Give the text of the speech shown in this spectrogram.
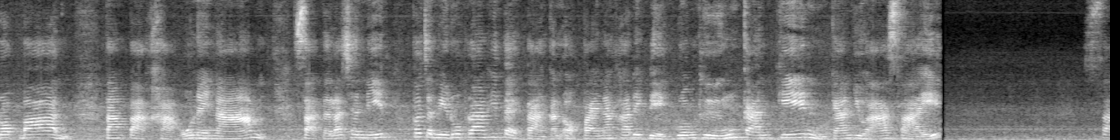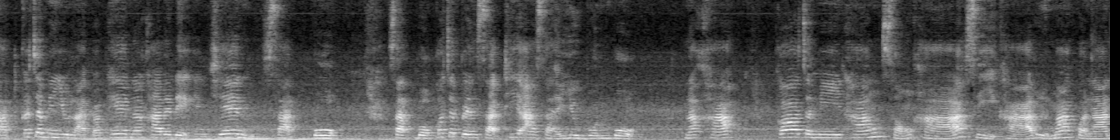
รอบๆบ้าน ตามป่าเขาในน้ำสัตว์แต่ละชนิดก็จะมีรูปร่างที่แตกต่างกันออกไปนะคะ เด็กๆ รวมถึงการกิน การอยู่อาศัย สัตว์ก็จะมีอยู่หลายประเภทนะคะเด็กๆอย่างเช่น สัตว์บก สัตว์บกก็จะเป็นสัตว์ที่อาศัยอยู่บนบกนะคะ ก็จะมีทั้งสองขาสี่ขาหรือมากกว่านั้น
